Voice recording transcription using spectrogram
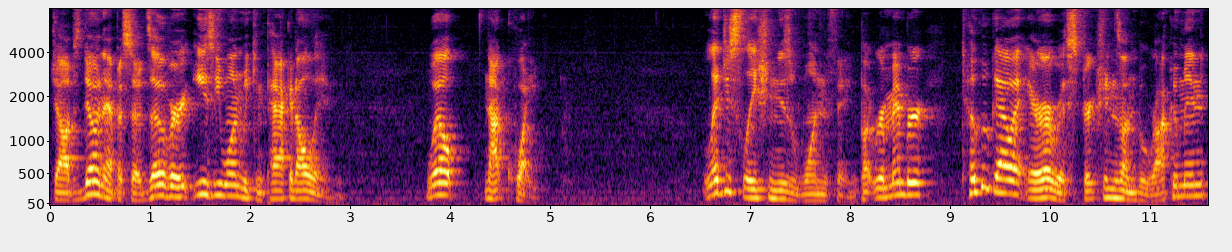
Job's done, episode's over, easy one, we can pack it all in. Well, not quite. Legislation is one thing, but remember, Tokugawa era restrictions on Burakumin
